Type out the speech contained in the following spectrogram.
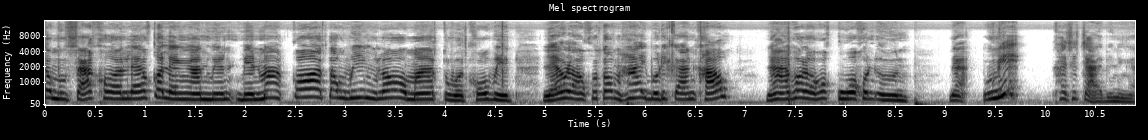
สมุทรสาครแล้วก็แรงงานเมียนเมียนมาก็ต้องวิ่งล่อมาตรวจโควิด แล้วเราก็ต้องให้บริการเขานะคะเพราะเราก็กลัวคนอื่นเนี่ยตรงนี้ค่าใช้จ่ายเป็นยังไง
